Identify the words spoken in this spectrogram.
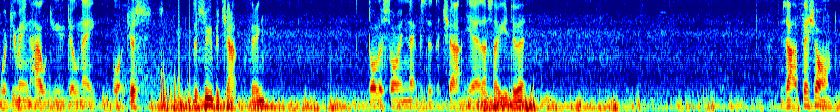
What do you mean, how do you donate? What, just the super chat thing? Dollar sign next to the chat. Yeah, that's how you do it. Is that a fish on?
